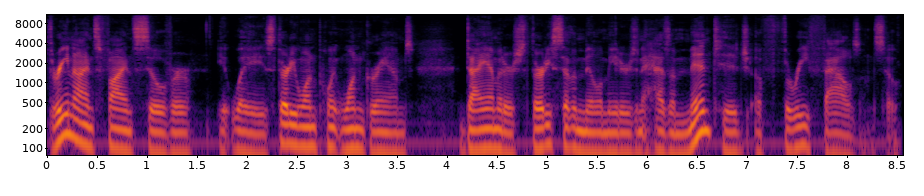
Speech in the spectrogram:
3 nines fine silver, it weighs 31.1 grams, diameter's 37 millimeters, and it has a mintage of 3000. So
